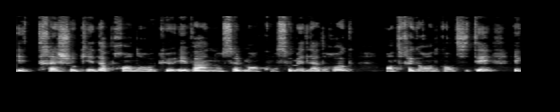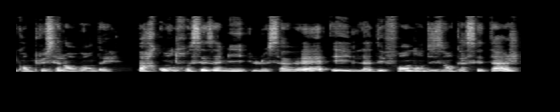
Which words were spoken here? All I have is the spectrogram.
est très choquée d'apprendre que Eva non seulement consommait de la drogue en très grande quantité, et qu'en plus elle en vendait. Par contre, ses amis le savaient et ils la défendent en disant qu'à cet âge,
